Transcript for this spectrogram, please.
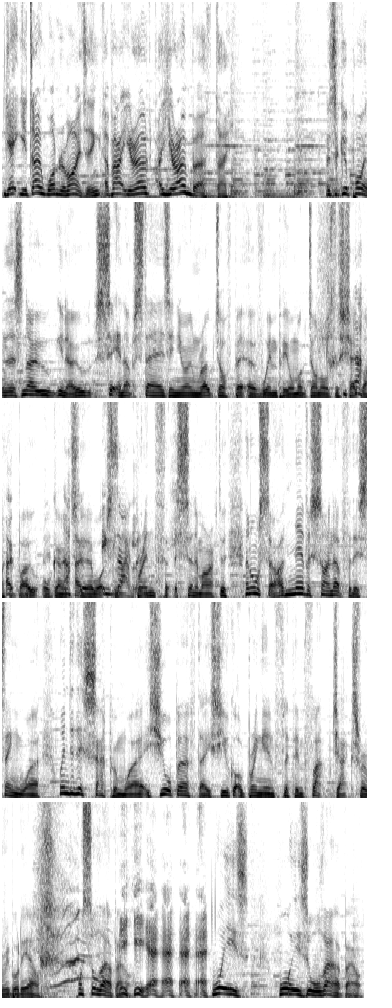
Yet you don't want reminding about your own your own birthday. That's a good point. There's no, you know, sitting upstairs in your own roped-off bit of Wimpy or McDonald's that's shaped like a boat, or going to watch exactly. Labyrinth at the cinema after. And also, I've never signed up for this thing where when did this happen? Where it's your birthday, so you've got to bring in flipping flapjacks for everybody else. What's all that about? Yeah. What is what is all that about?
